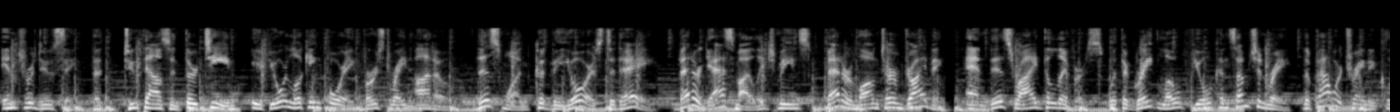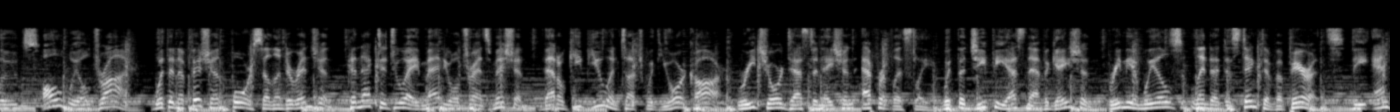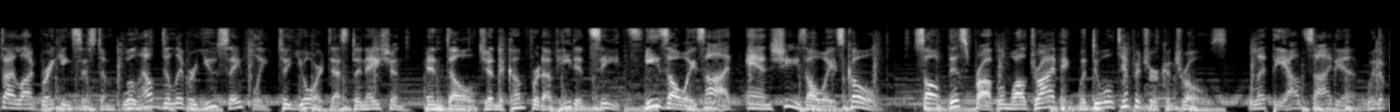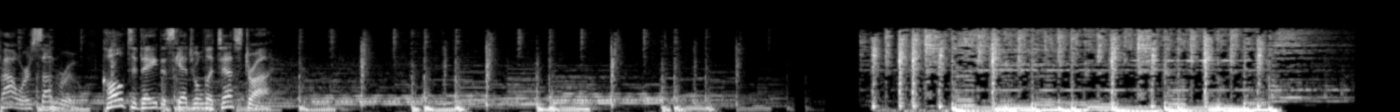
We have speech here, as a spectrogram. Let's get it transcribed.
Introducing the 2013, if you're looking for a first-rate auto, this one could be yours today. Better gas mileage means better long-term driving, and this ride delivers with a great low fuel consumption rate. The powertrain includes all-wheel drive with an efficient four-cylinder engine connected to a manual transmission that'll keep you in touch with your car. Reach your destination effortlessly with the GPS navigation. Premium wheels lend a distinctive appearance. The anti-lock braking system will help deliver you safely to your destination. Indulge in the comfort of heated seats. He's always hot and she's always cold. Solve this problem while driving with dual temperature controls. Let the outside in with a power sunroof. Call today to schedule a test drive.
